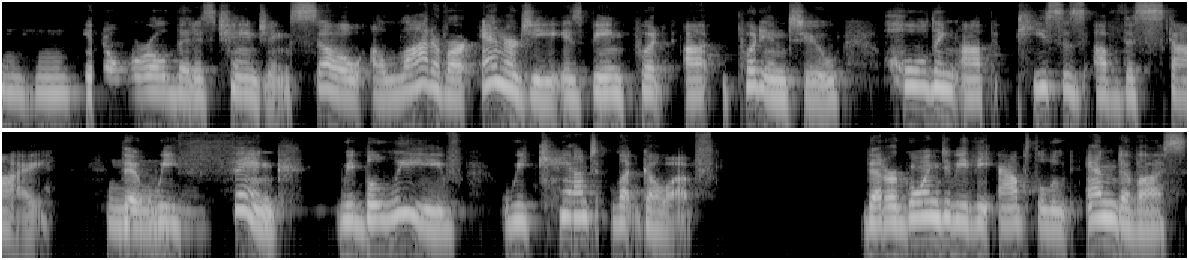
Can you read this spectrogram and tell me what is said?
Mhm. in a world that is changing. So a lot of our energy is being put uh, put into holding up pieces of the sky that we Mm. think, we believe we can't let go of, that are going to be the absolute end of us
